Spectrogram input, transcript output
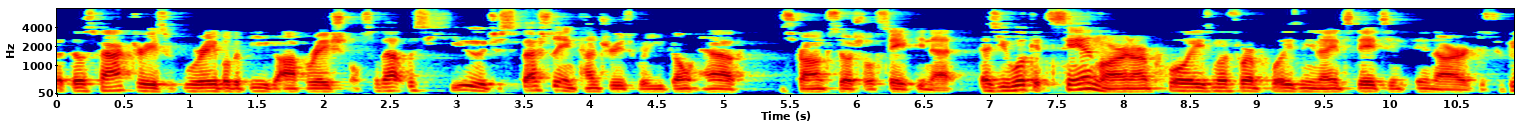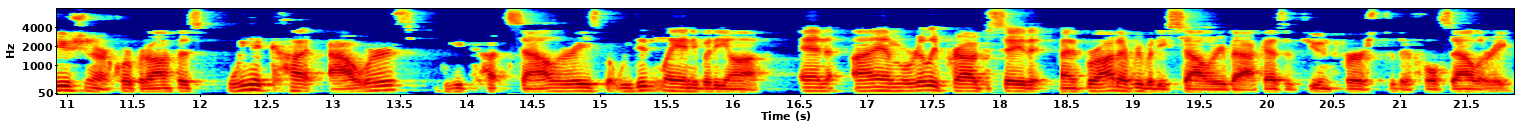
but those factories were able to be operational. So that was huge, especially in countries where you don't have a strong social safety net. As you look at Sanmar and our employees, most of our employees in the United States in, in our distribution, our corporate office, we had cut hours, we had cut salaries, but we didn't lay anybody off. And I am really proud to say that I brought everybody's salary back as of June 1st to their full salary.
